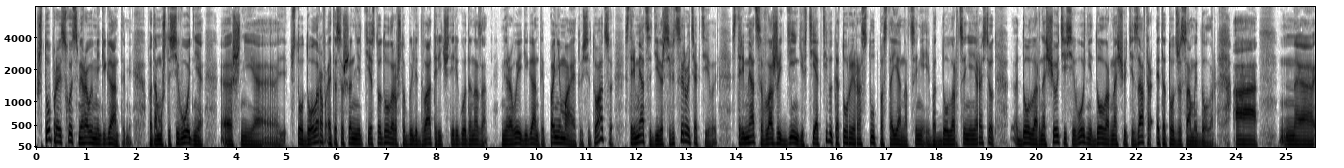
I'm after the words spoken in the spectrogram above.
Что происходит с мировыми гигантами? Потому что сегодня сегодняшние 100 долларов – это совершенно не те 100 долларов, что были 2, 3, 4 года назад. Мировые гиганты, понимая эту ситуацию, стремятся диверсифицировать активы, стремятся вложить деньги в те активы, которые растут постоянно в цене, ибо доллар в цене не растет. Доллар на счете сегодня, доллар на счете завтра – это тот же самый доллар. А э,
